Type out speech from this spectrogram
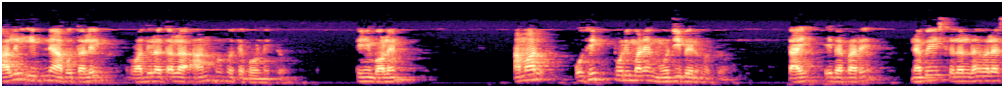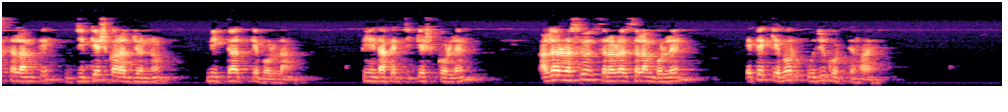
আলী ইবনে আবু তালিব ওয়াদিল্লা আনহু হতে বর্ণিত। তিনি বলেন, আমার অধিক পরিমাণে মজি বের হতো। তাই এ ব্যাপারে নবী সাল্লাহ আলাইসাল্লামকে জিজ্ঞেস করার জন্য মিকদাদকে বললাম। তিনি তাকে জিজ্ঞেস করলেন আল্লাহ রসুল সাল্লাহ সাল্লাম বললেন, এতে কেবল উজু করতে হয়।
